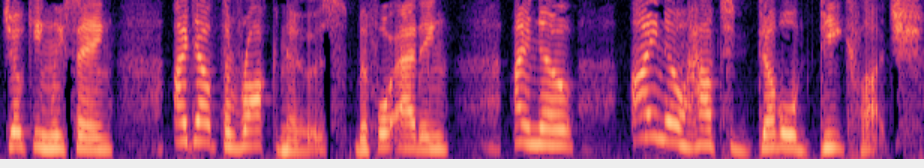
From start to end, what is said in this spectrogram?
jokingly saying, I doubt The Rock knows, before adding, I know I know how to double declutch.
